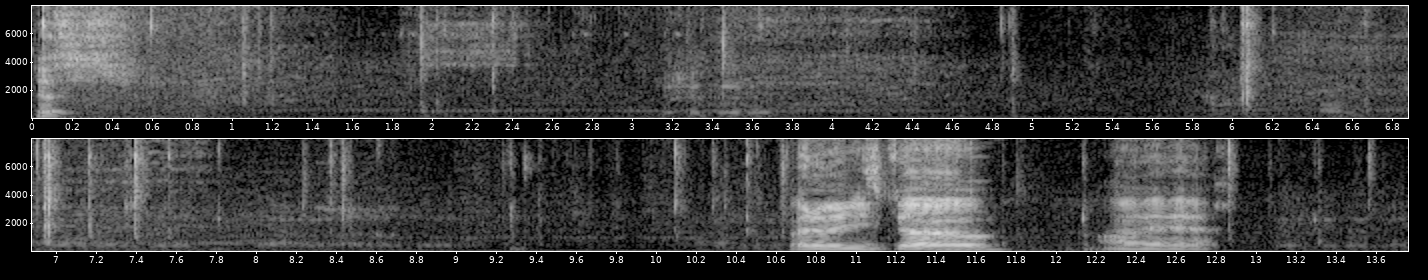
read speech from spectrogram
this. Oh. Um, Where do we need to go? Oh yeah. yeah. okay, okay, okay.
